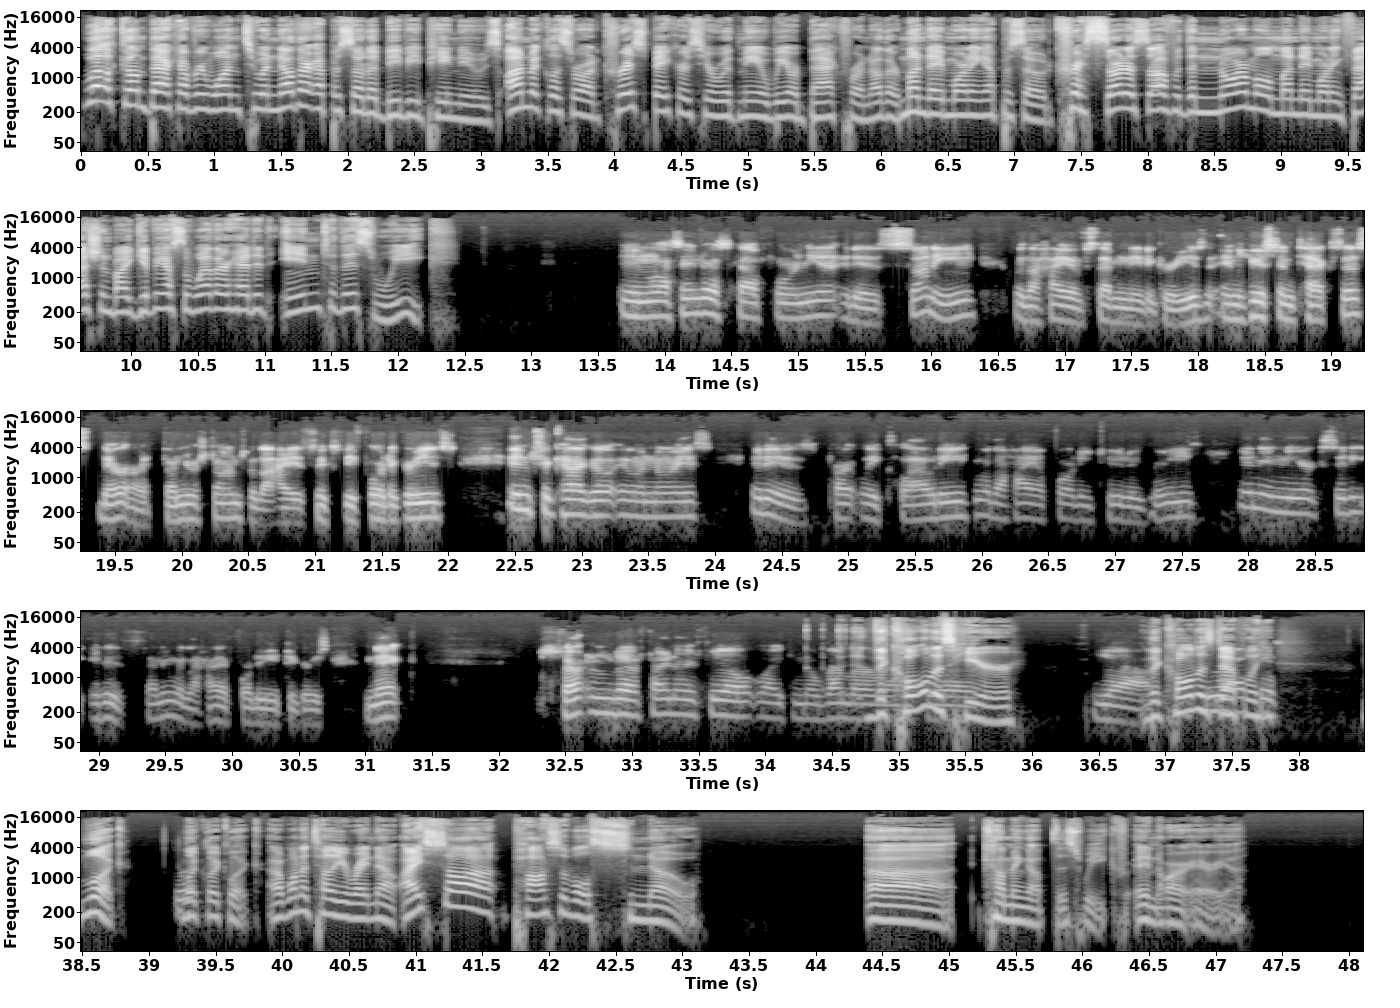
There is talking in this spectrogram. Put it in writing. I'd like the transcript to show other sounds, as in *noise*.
Welcome back, everyone, to another episode of BBP News. I'm Nicholas Rod. Chris Baker's here with me, and we are back for another Monday morning episode. Chris, start us off with the normal Monday morning fashion by giving us the weather headed into this week. In Los Angeles, California, it is sunny with a high of 70 degrees. In Houston, Texas, there are thunderstorms with a high of 64 degrees. In Chicago, Illinois, it is partly cloudy with a high of 42 degrees. And in New York City, it is sunny with a high of 48 degrees. Nick, starting to finally feel like November. The cold is here. Yeah. The cold is definitely. this- Look, look, look, look. I want to tell you right now. I saw possible snow uh coming up this week in our area.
